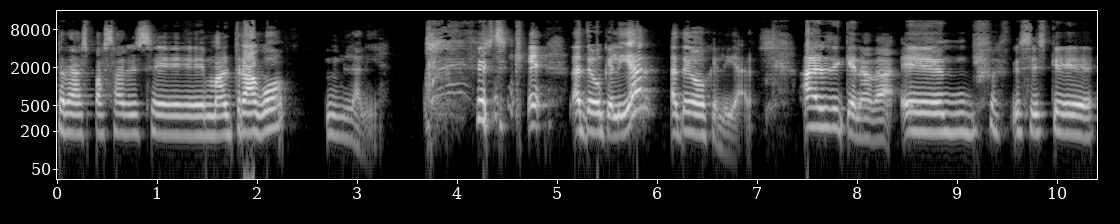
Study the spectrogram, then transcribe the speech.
tras pasar ese mal trago, mm, la lié. es que la tengo que liar, la tengo que liar. Así que nada, em, si es que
